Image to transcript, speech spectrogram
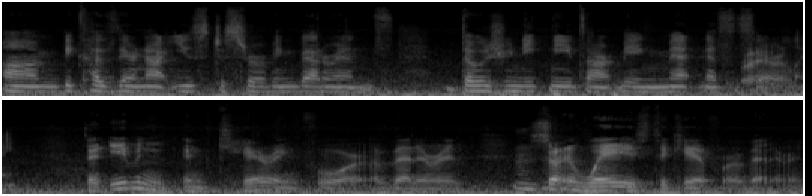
um, because they're not used to serving veterans, those unique needs aren't being met necessarily. And even in caring for a veteran, certain ways to care for a veteran,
